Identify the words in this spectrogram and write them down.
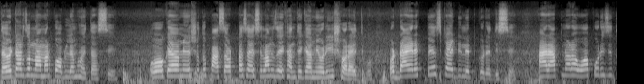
তা ওইটার জন্য আমার প্রবলেম হইতাছে। ওকে আমি শুধু পাসওয়ার্ডটা চাইছিলাম যে এখান থেকে আমি ওরই সরাই দেবো। ও ডাইরেক্ট পেজটাই ডিলিট করে দিছে। আর আপনারা অপরিচিত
